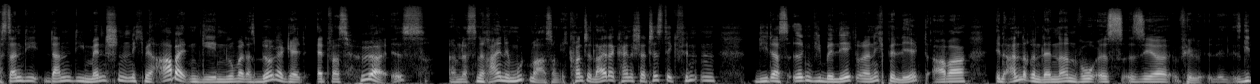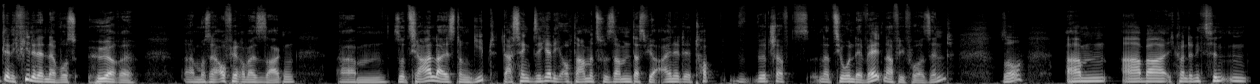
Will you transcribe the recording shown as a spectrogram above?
dass dann die, dann die Menschen nicht mehr arbeiten gehen, nur weil das Bürgergeld etwas höher ist, ähm, das ist eine reine Mutmaßung. Ich konnte leider keine Statistik finden, die das irgendwie belegt oder nicht belegt, aber in anderen Ländern, wo es sehr viel, es gibt ja nicht viele Länder, wo es höhere, äh, muss man auch fairerweise sagen, ähm, Sozialleistungen gibt. Das hängt sicherlich auch damit zusammen, dass wir eine der Top-Wirtschaftsnationen der Welt nach wie vor sind. So, ähm, aber ich konnte nichts finden,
